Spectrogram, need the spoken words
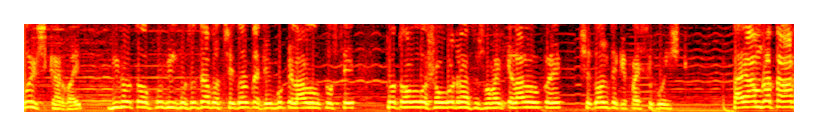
বহিষ্কার ভাই। বিগত পঁচিশ বছর যাবৎ সে দলটাকে বুকে লালন করছে, যত অঙ্গ সংগঠন আছে সবাইকে লালন করে সে দল থেকে পাইছে বহিষ্কার। তাই আমরা তার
